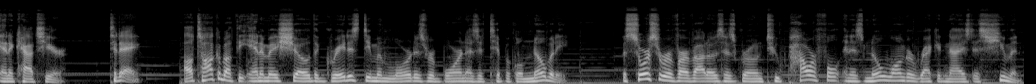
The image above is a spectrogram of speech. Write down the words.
AniCaps here. Today, I'll talk about the anime show The Greatest Demon Lord is Reborn as a Typical Nobody. The sorcerer Varvatos has grown too powerful and is no longer recognized as human.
